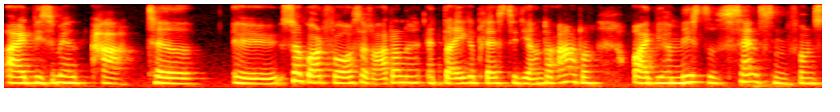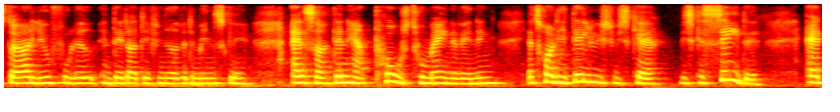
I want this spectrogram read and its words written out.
Og at vi simpelthen har taget øh, så godt for os af retterne, at der ikke er plads til de andre arter, og at vi har mistet sansen for en større livfuldhed, end det, der er defineret ved det menneskelige. Altså den her posthumane vending. Jeg tror, det er det lys, vi skal, vi skal se det. At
